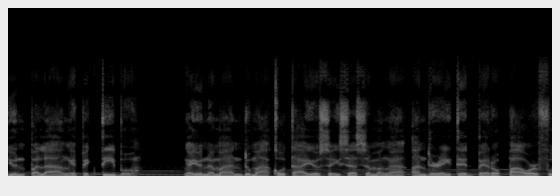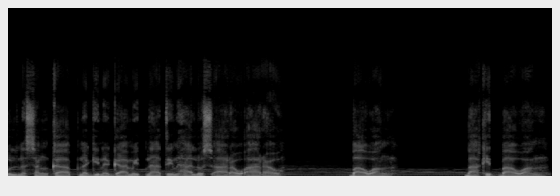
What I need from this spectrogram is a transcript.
yun pala ang epektibo. Ngayon naman dumako tayo sa isa sa mga underrated pero powerful na sangkap na ginagamit natin halos araw-araw. Bawang. Bakit bawang?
